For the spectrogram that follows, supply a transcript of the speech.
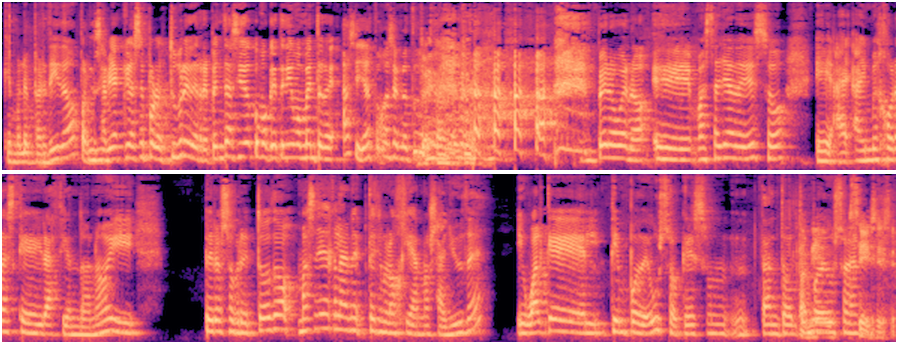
que me lo he perdido, porque sabía que iba a ser por octubre y de repente ha sido como que tenía un momento de, ah, sí, ya estamos en octubre. Pero bueno, eh, más allá de eso, eh, hay, hay mejoras que ir haciendo, ¿no? Y, pero sobre todo, más allá de que la tecnología nos ayude, igual que el tiempo de uso, que es un, tanto el tiempo de uso en, Sí, sí, sí.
